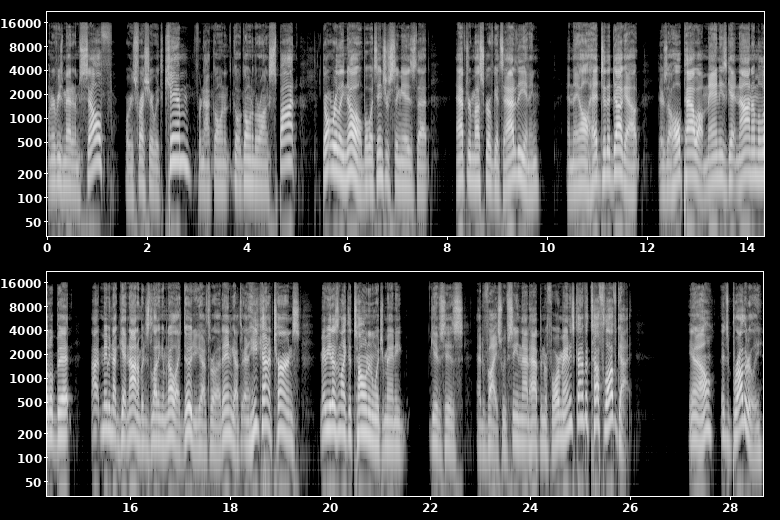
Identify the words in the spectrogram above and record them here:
Wonder if he's mad at himself or he's frustrated with Kim for not going go, going to the wrong spot. Don't really know, but what's interesting is that after Musgrove gets out of the inning and they all head to the dugout, there's a whole powwow. Manny's getting on him a little bit. Uh, maybe not getting on him, but just letting him know, like, dude, you got to throw that in. Got and he kind of turns. Maybe he doesn't like the tone in which Manny gives his advice. We've seen that happen before. Manny's kind of a tough love guy. You know, it's brotherly,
